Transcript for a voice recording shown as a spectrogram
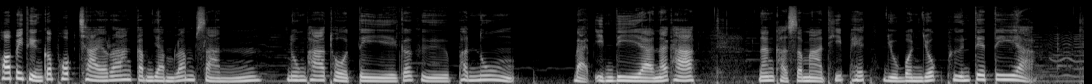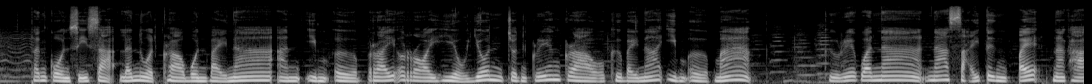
พอไปถึงก็พบชายร่างกำยำล่ำสัน นุ่งผ้าโทตีก็คือผ้านุ่งแบบอินเดียนะคะ นั่งขัดสมาธิเพชรอยู่บนยกพื้นเตี้ยๆ ท่านโกนศีรษะและหนวดคราวบนใบหน้าอันอิ่มเอิบไร้รอยเหี่ยวย่นจนเกลี้ยงเกลาคือใบหน้าอิ่มเอิบมาก คือเรียกว่าหน้าหน้าใสตึงเป๊ะนะคะ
